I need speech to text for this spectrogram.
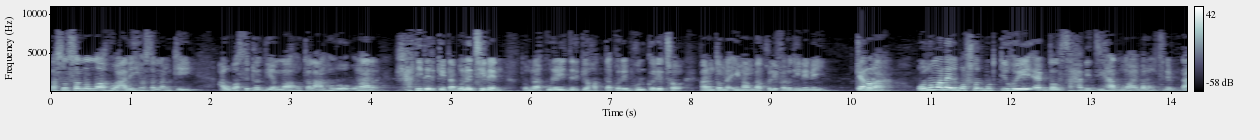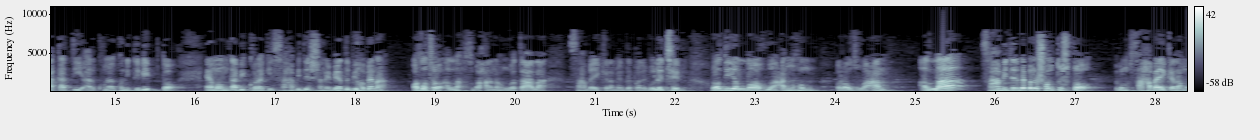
রাসুল সাল্লু আলী আসাল্লাম কি আবু আল্লাহ ও ওনার সাথীদেরকে এটা বলেছিলেন, তোমরা কুরাইশদেরকে হত্যা করে ভুল করেছ, কারণ তোমরা ইমাম বা খলিফার অধীনে নেই কেননা, অনুমানের বশবর্তী হয়ে একদল সাহাবি জিহাদ নয়, বরং সিরেফ ডাকাতি আর খুনাখুনিতে লিপ্ত, এমন দাবি করা কি সাহাবিদের সামনে বেদবি হবে না? অথচ আল্লাহ সুবাহ সাহাবাই কেরামের ব্যাপারে বলেছেন রদি আল্লাহ আনহুম রজু আন। আল্লাহ সাহাবিদের ব্যাপারে সন্তুষ্ট এবং সাহাবাই কেরাম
